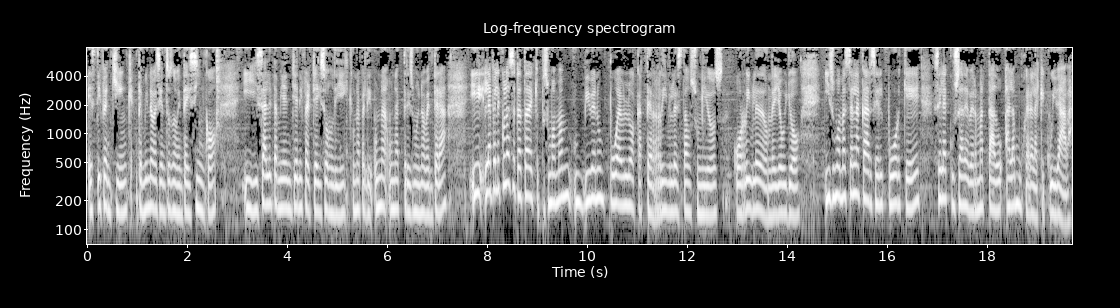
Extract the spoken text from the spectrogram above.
Stephen King de 1995 y sale también Jennifer Jason Leigh, una, una, una actriz muy noventera. Y la película se trata de que pues, su mamá vive en un pueblo acá terrible, Estados Unidos, horrible de donde ella huyó, y su mamá está en la cárcel porque se le acusa de haber matado a la mujer a la que cuidaba.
